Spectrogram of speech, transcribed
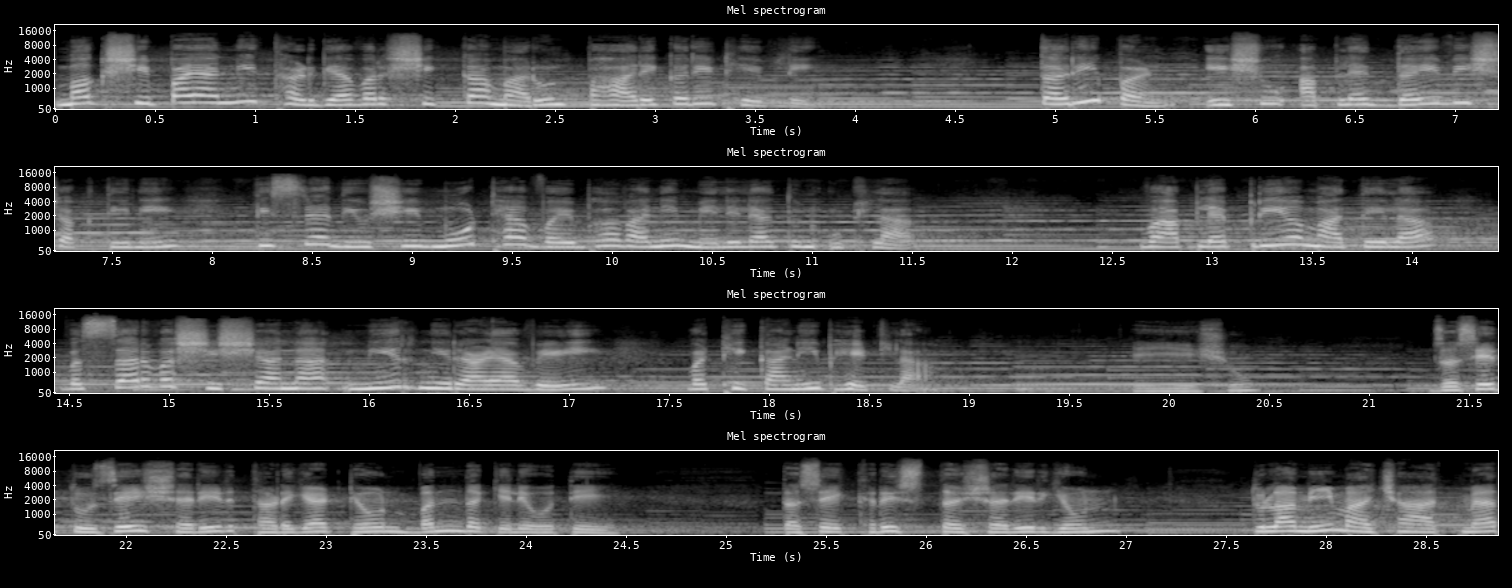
मग शिपायांनी थडग्यावर शिक्का मारून पहारेकरी ठेवले. तरी पण येशू आपल्या दैवी शक्तीने तिसऱ्या दिवशी मोठ्या वैभवाने मेलेल्यातून उठला व आपल्या प्रिय मातेला व सर्व शिष्यांना निरनिराळ्या वेळी व ठिकाणी भेटला. हे येशू जसे तुझे शरीर थडग्यात ठेवून बंद केले होते तसे ख्रिस्त शरीर घेऊन तुला मी माझ्या आत्म्यात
